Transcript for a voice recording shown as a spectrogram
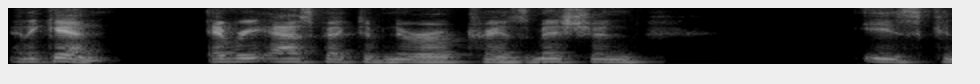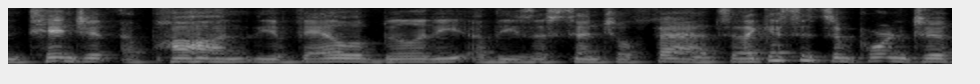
And again, every aspect of neurotransmission is contingent upon the availability of these essential fats. And I guess it's important to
